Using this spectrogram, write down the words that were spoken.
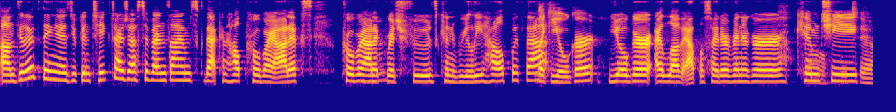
Um, the other thing is you can take digestive enzymes that can help probiotics. Probiotic-rich foods can really help with that like yogurt yogurt. I love apple cider vinegar, kimchi, too.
